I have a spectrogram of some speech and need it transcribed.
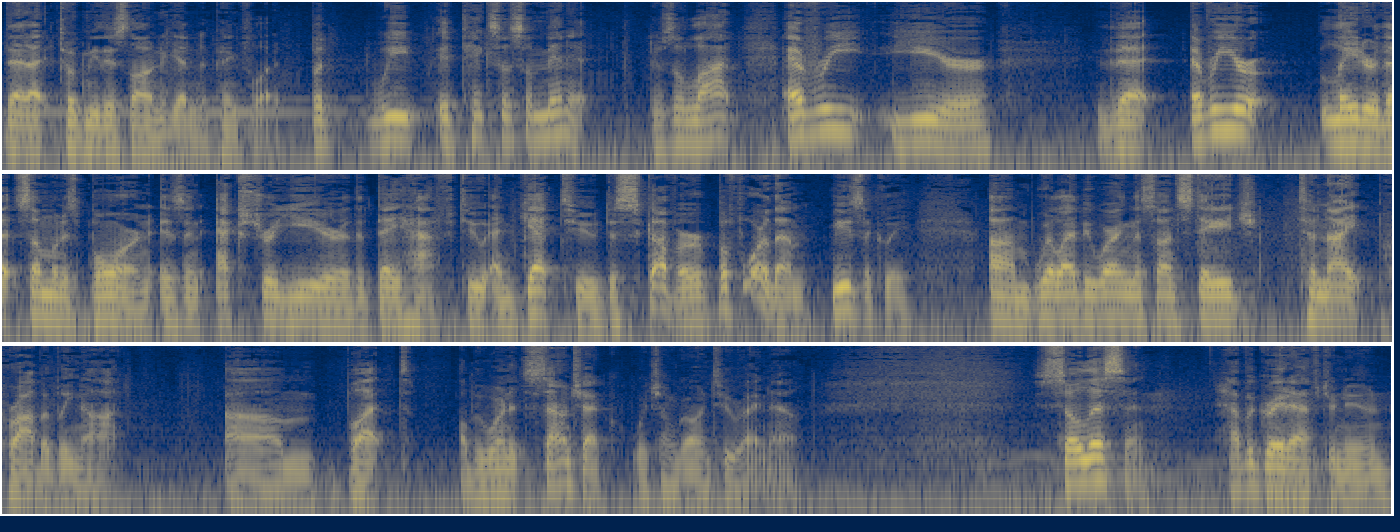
that it took me this long to get into Pink Floyd. But we, it takes us a minute. There's a lot. Every year that, every year later that someone is born is an extra year that they have to and get to discover before them musically. Um, will I be wearing this on stage tonight? Probably not. Um, but I'll be wearing it to soundcheck, which I'm going to right now. So listen, have a great afternoon.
